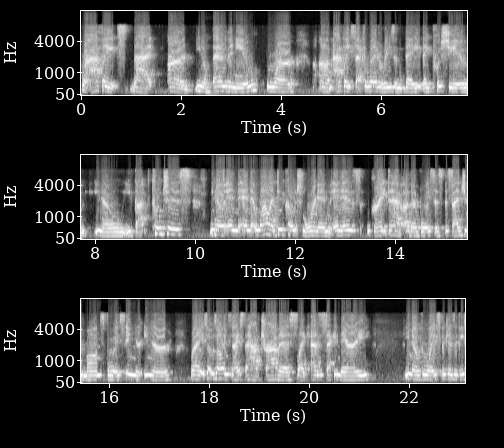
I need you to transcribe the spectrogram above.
where athletes that are you know better than you or um, athletes that for whatever reason they they push you you know you've got coaches you know and and while i do coach morgan it is great to have other voices besides your mom's voice in your ear right? So it was always nice to have travis like as a secondary you know voice because if you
